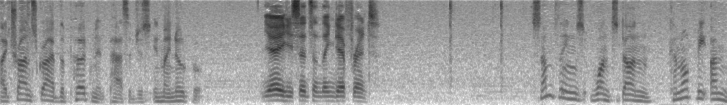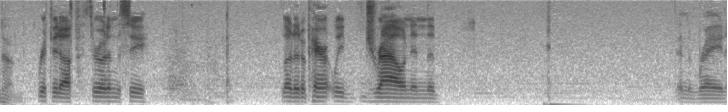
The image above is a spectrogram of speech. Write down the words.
I transcribed the pertinent passages in my notebook. Yay, he said something different. Some things once done cannot be undone. Rip it up, throw it in the sea. Let it apparently drown in the in the rain.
